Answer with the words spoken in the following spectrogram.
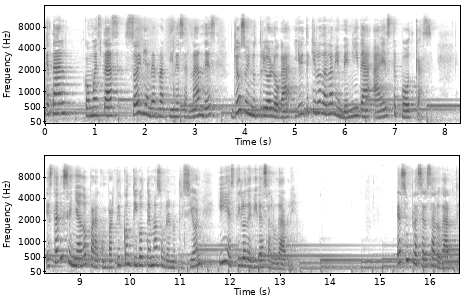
¿qué tal? ¿Cómo estás? Soy Dianet Martínez Hernández, yo soy nutrióloga y hoy te quiero dar la bienvenida a este podcast. Está diseñado para compartir contigo temas sobre nutrición y estilo de vida saludable. Es un placer saludarte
